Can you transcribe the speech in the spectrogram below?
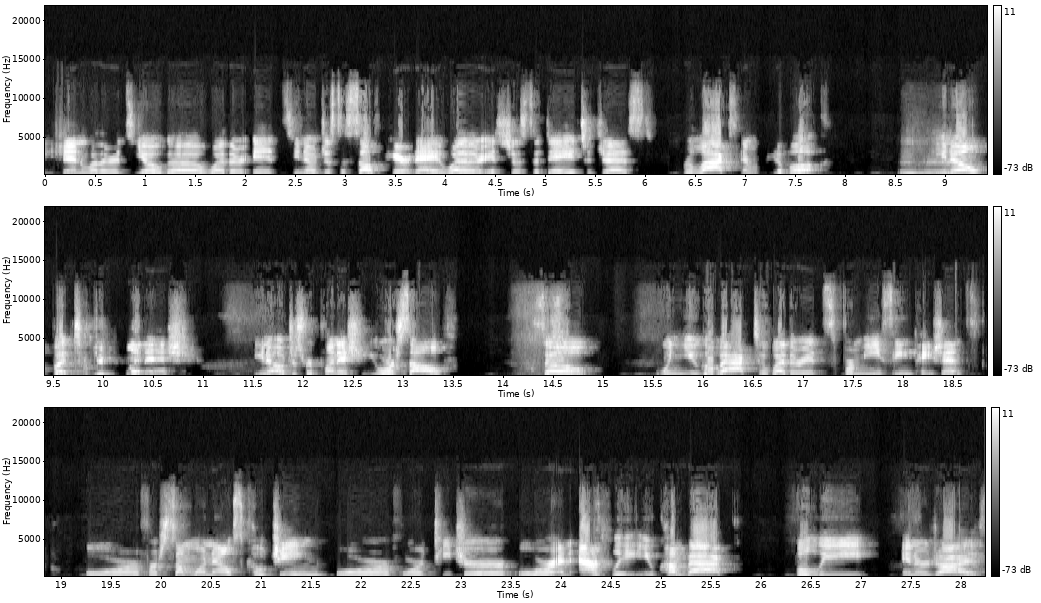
meditation, whether it's yoga, whether it's, you know, just a self care day, whether it's just a day to just relax and read a book, mm-hmm. you know, but to replenish, you know, just replenish yourself. So when you go back to whether it's for me seeing patients or for someone else coaching or for a teacher or an athlete, you come back fully energized,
